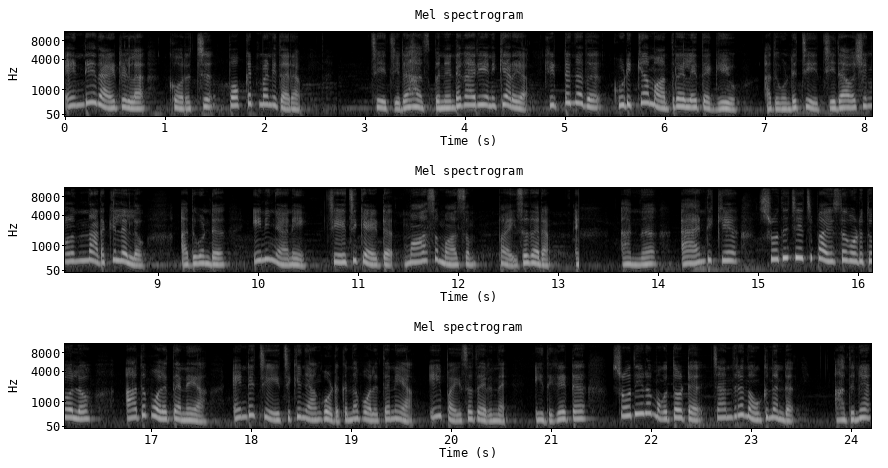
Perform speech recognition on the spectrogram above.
എന്റേതായിട്ടുള്ള കുറച്ച് പോക്കറ്റ് മണി തരാം. ചേച്ചിയുടെ ഹസ്ബൻഡിന്റെ കാര്യം എനിക്കറിയാം. കിട്ടുന്നത് കുടിക്കാൻ മാത്രമല്ലേ തികയൂ. അതുകൊണ്ട് ചേച്ചിയുടെ ആവശ്യങ്ങളൊന്നും നടക്കില്ലല്ലോ. അതുകൊണ്ട് ഇനി ഞാനേ ചേച്ചിക്കായിട്ട് മാസം മാസം പൈസ തരാം. അന്ന് ആന്റിക്ക് ശ്രുതി ചേച്ചി പൈസ കൊടുത്തുവല്ലോ. അതുപോലെ തന്നെയാ. എന്റെ ചേച്ചിക്ക് ഞാൻ കൊടുക്കുന്ന പോലെ തന്നെയാ ഈ പൈസ തരുന്നേ. ഇത് കേട്ട് ശ്രുതിയുടെ മുഖത്തോട്ട് ചന്ദ്ര നോക്കുന്നുണ്ട്. അതിന്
